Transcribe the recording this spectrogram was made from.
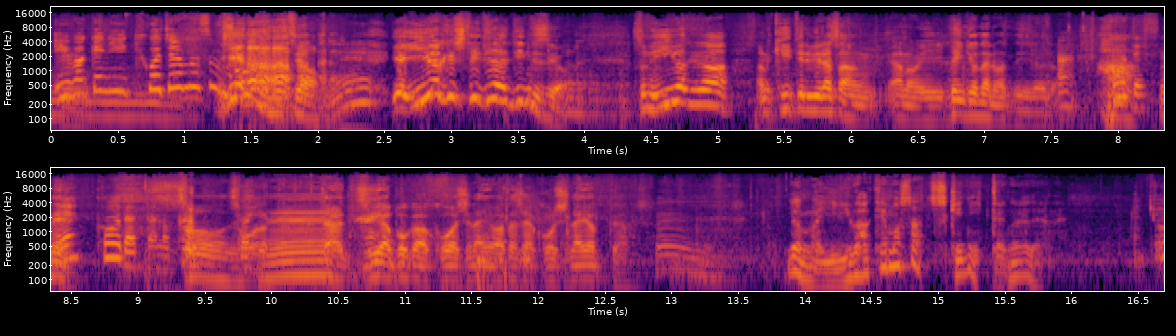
言い訳に聞こえちゃいますもんねなんですよ。いや、言い訳していただいていいんですよ。その言い訳が、あの、聞いてる皆さん、あの、勉強になりますね、いろいろ。あそうですね。ね。こうだったのか。そうですね。じゃあ次は僕はこうしないよ、私はこうしないよって話。でもまあ言い訳もさ、月に一回ぐらいだよね。そ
